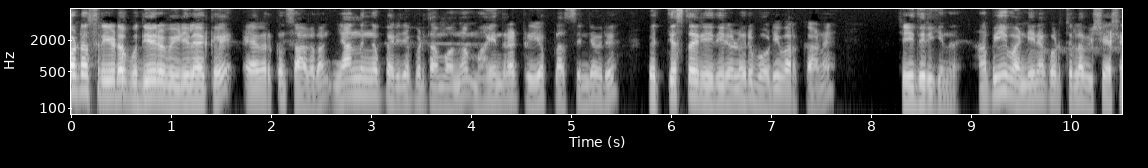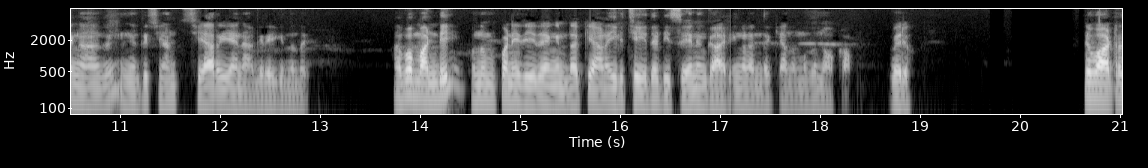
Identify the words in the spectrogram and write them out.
ഓട്ടോ ശ്രീയുടെ പുതിയൊരു വീഡിയോയിലേക്ക് ഏവർക്കും സ്വാഗതം. ഞാൻ നിങ്ങൾ പരിചയപ്പെടുത്താൻ പോകുന്ന മഹീന്ദ്ര ട്രിയോ പ്ലസിന്റെ ഒരു വ്യത്യസ്ത രീതിയിലുള്ള ഒരു ബോഡി വർക്കാണ് ചെയ്തിരിക്കുന്നത്. അപ്പോൾ ഈ വണ്ടീനെ കുറിച്ചുള്ള വിശേഷങ്ങളാണ് നിങ്ങൾക്ക് ഞാൻ ഷെയർ ചെയ്യാൻ ആഗ്രഹിക്കുന്നത്. അപ്പോൾ വണ്ടി ഒന്ന് പണി ചെയ്ത് എന്തൊക്കെയാണ്? ഇതിൽ ചെയ്ത ഡിസൈനും കാര്യങ്ങളും എന്തൊക്കെയാണെന്ന് നമുക്ക് നോക്കാം. വരൂ. ഇത് വാട്ടർ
